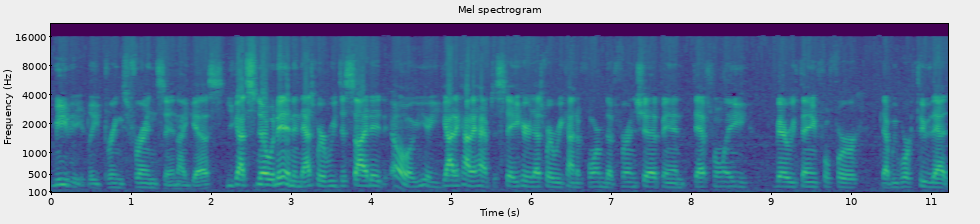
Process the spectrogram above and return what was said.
immediately brings friends in, I guess. You got snowed in, and that's where we decided, oh, yeah, you got to kind of have to stay here. That's where we kind of formed the friendship, and definitely very thankful for that we worked through that.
